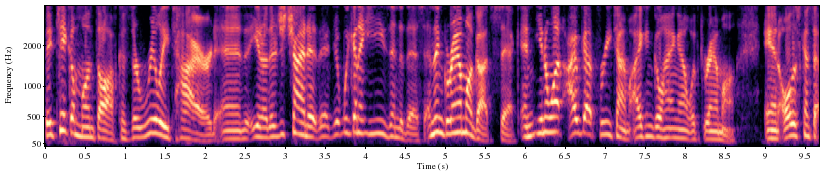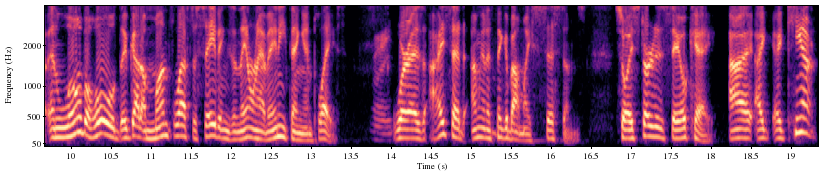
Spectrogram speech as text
they take a month off because they're really tired and you know they're just trying to we're going to ease into this. And then grandma got sick. And you know what? I've got free time. I can go hang out with grandma and all this kind of stuff. And lo and behold they've got a month left of savings and they don't have anything in place. Right. whereas i said i'm going to think about my systems. So i started to say okay I, I, I can't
